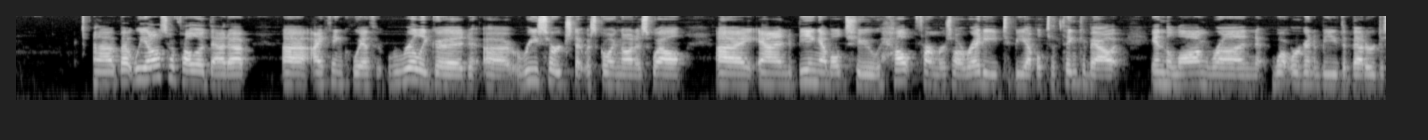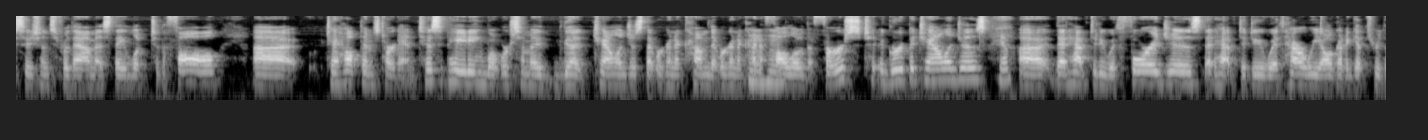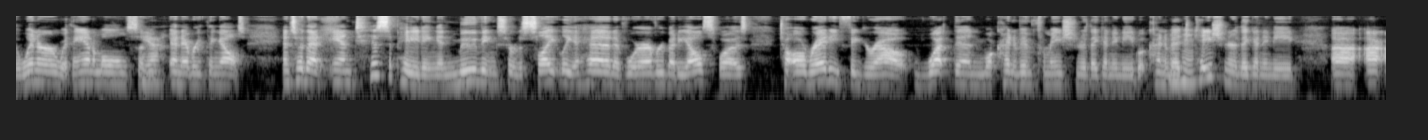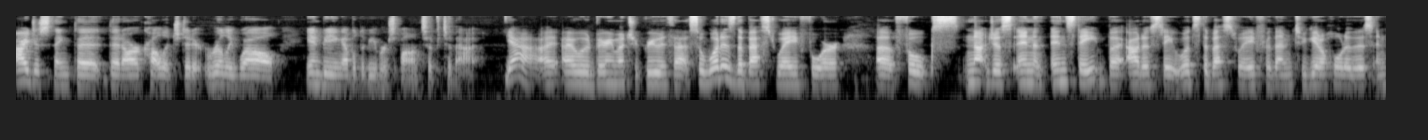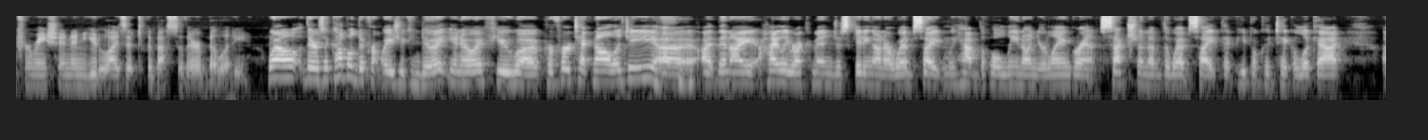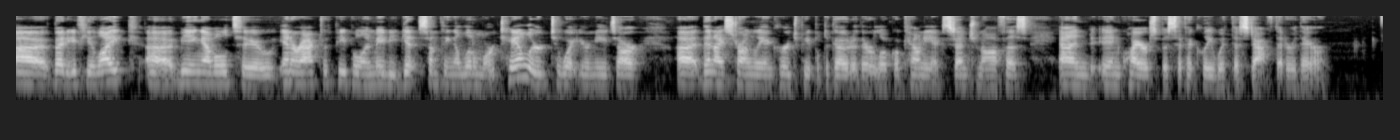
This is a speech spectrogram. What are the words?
Uh, but we also followed that up, uh, I think, with really good uh, research that was going on as well uh, and being able to help farmers already to be able to think about in the long run what were going to be the better decisions for them as they look to the fall. Uh, to help them start anticipating what were some of the challenges that were going to come that were going to kind mm-hmm. of follow the first group of challenges yep. uh, that have to do with forages, that have to do with how are we all going to get through the winter with animals and, yeah. and everything else. And so that anticipating and moving sort of slightly ahead of where everybody else was to already figure out what then what kind of information are they going to need what kind of mm-hmm. education are they going to need uh, I, I, just think that that our college did it really well in being able to be responsive to that yeah, I, I, would very much agree with that. So, what is the best way for uh, folks, not just in, in state, but out of state? What's the best way for them to get a hold of this information and utilize it to the best of their ability? Well, there's a couple different ways you can do it. You know, if you uh, prefer technology, uh, I, then I highly recommend just getting on our website, and we have the whole Lean on Your Land Grant section of the website that people could take a look at. Uh, but if you like uh, being able to interact with people and maybe get something a little more tailored to what your needs are, uh, then I strongly encourage people to go to their local county extension office and inquire specifically with the staff that are there.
